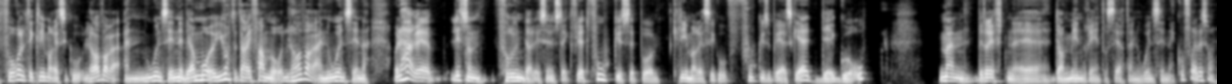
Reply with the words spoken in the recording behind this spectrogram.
forholdet til klimarisiko lavere enn noensinne. Vi har gjort dette her i fem år, lavere enn noensinne. Og Det her er litt sånn forunderlig, syns jeg. fordi at fokuset på klimarisiko, fokuset på ESG, det går opp. Men bedriftene er da mindre interessert enn noensinne. Hvorfor er det sånn?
